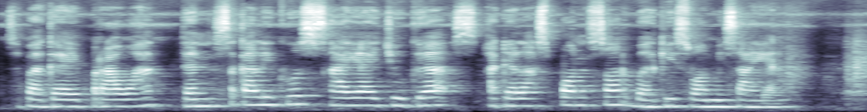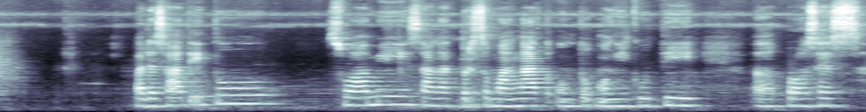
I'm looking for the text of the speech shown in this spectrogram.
sebagai perawat dan sekaligus saya juga adalah sponsor bagi suami saya. Pada saat itu, suami sangat bersemangat untuk mengikuti eh, proses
